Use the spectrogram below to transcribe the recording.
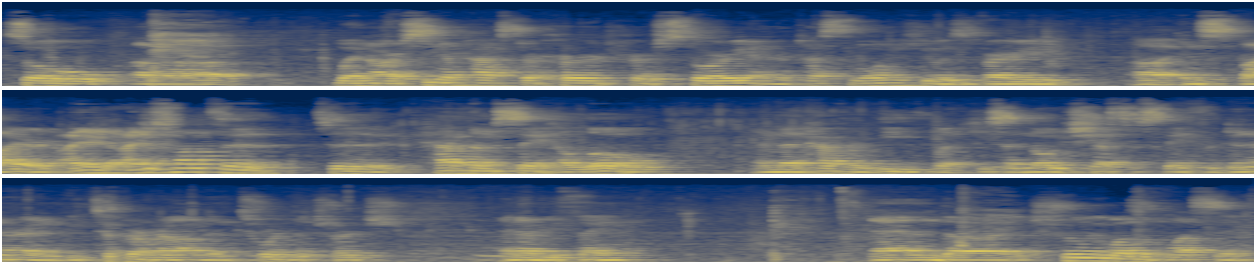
So uh, when our senior pastor heard her story and her testimony, he was very uh, inspired. I, I just wanted to, to have them say hello and then have her leave, but he said no, she has to stay for dinner, and we took her around and toured the church and everything. And uh, it truly was a blessing.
